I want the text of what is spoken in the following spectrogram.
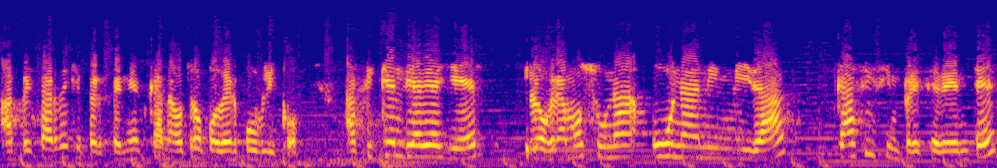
a pesar de que pertenezcan a otro poder público. Así que el día de ayer logramos una unanimidad casi sin precedentes,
